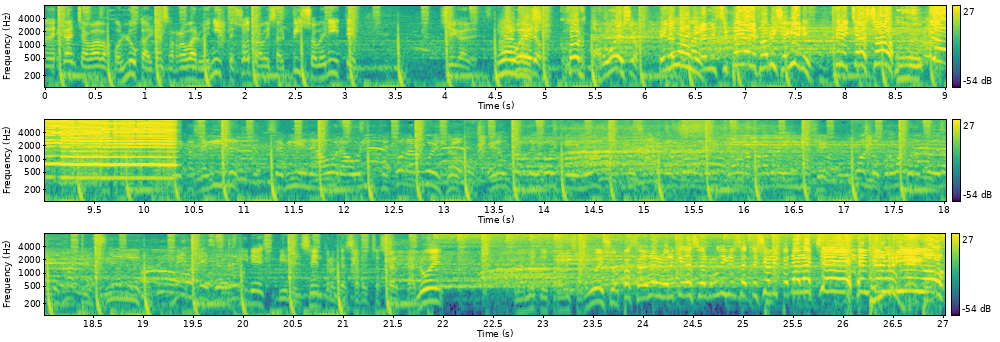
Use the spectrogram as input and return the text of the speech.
de cancha va abajo Luca, alcanza a robar Benítez, otra vez al piso Benítez. Llega el Agüero, Arguello. corta Arguello, pelota Pegale. para Alessi, pégale Fabricio, viene, derechazo, ¡Gol! seguir. Se viene ahora Olimpo con Argüello. El autor del gol que la la derecha ahora para Brian Guille. Cuando por abajo no puede López Macri. Sí, Méndez Martínez, viene el centro que hace rechazar Canoe. La mete otra vez Arguello, pasa de largo, le queda hacia Rodríguez, atención y penal, Axel del Riego.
